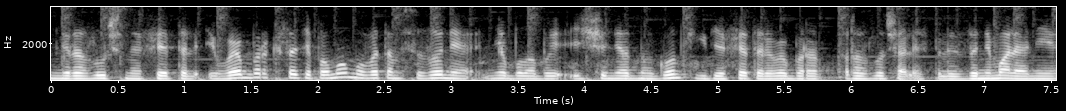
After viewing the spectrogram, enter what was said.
неразлучные Феттель и Вебер. Кстати, по-моему, в этом сезоне не было бы еще ни одной гонки, где Феттель и Вебер разлучались. То есть занимали они,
